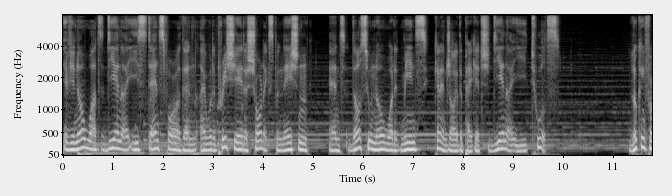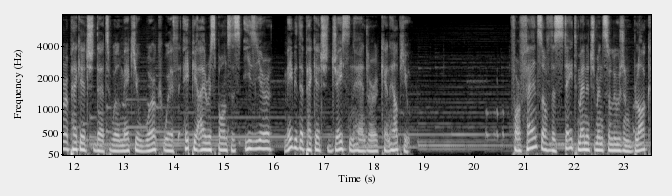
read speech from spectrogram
If you know what DNIE stands for, then I would appreciate a short explanation and those who know what it means can enjoy the package DNIE Tools. Looking for a package that will make your work with API responses easier? Maybe the package JSON Handler can help you. For fans of the state management solution Bloc,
